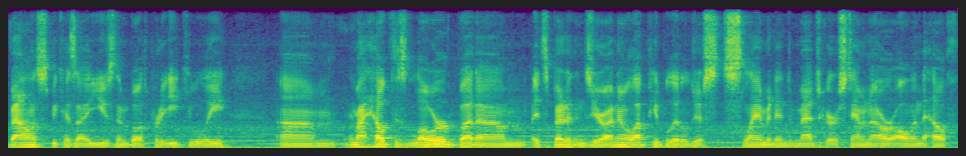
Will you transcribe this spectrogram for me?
balanced because I use them both pretty equally. Um, my health is lower, but um, it's better than zero. I know a lot of people that'll just slam it into magic or stamina or all into health.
